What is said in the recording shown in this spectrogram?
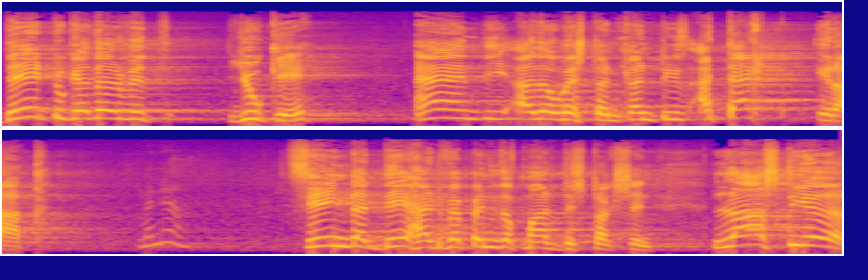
They together with UK and the other Western countries attacked Iraq. Saying that they had weapons of mass destruction. Last year,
